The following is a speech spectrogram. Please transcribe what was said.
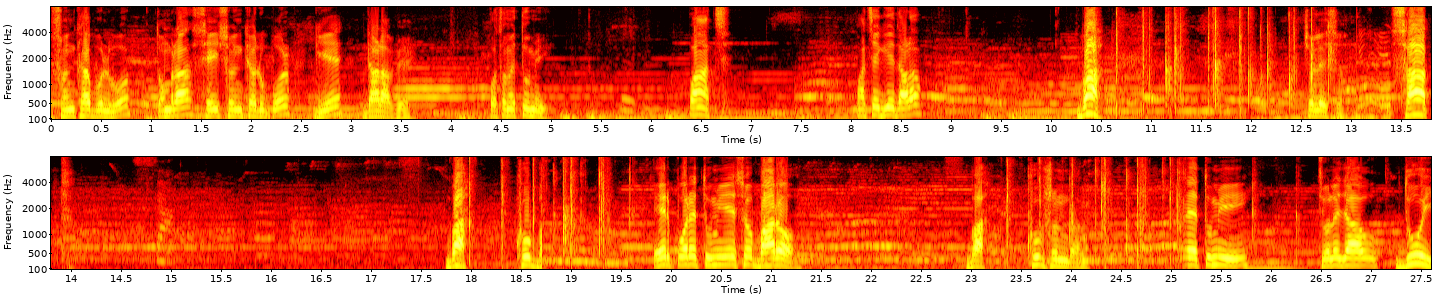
সংখ্যা বলব, তোমরা সেই সংখ্যার উপর গিয়ে দাঁড়াবে। প্রথমে তুমি। পাঁচ। পাঁচে গিয়ে দাঁড়াও। বাহ! চলে এসো। সাত। বাহ, খুব এরপরে তুমি এসো বারো। বাহ, খুব সুন্দর। তুমি চলে যাও দুই।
